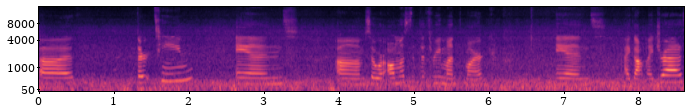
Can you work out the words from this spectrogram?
uh, 13, and um, so we're almost at the three month mark. And I got my dress.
